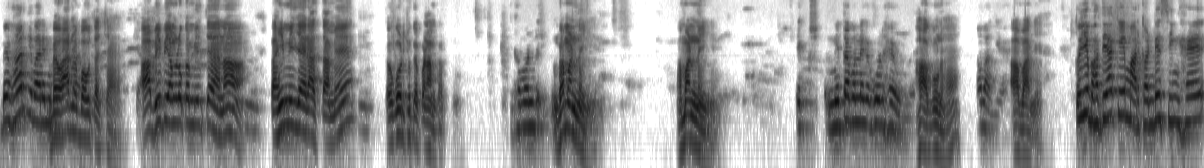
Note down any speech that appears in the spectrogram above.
व्यवहार के बारे में व्यवहार में बहुत अच्छा है। अभी भी हम लोग को मिलते हैं ना कहीं मिल जाए रास्ता में तो गोड़ छू के प्रणाम करते हैं। घमंड घमंड नहीं है। घमंड नहीं है। एक नेता बनने का गुण है हाँ गुण है। अब आ गया अब आगे है। तो ये भदिया के मार्कंडे सिंह हैं,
